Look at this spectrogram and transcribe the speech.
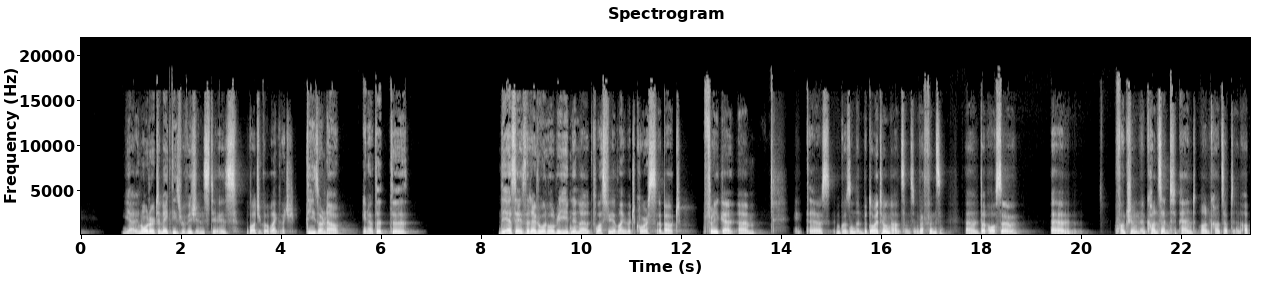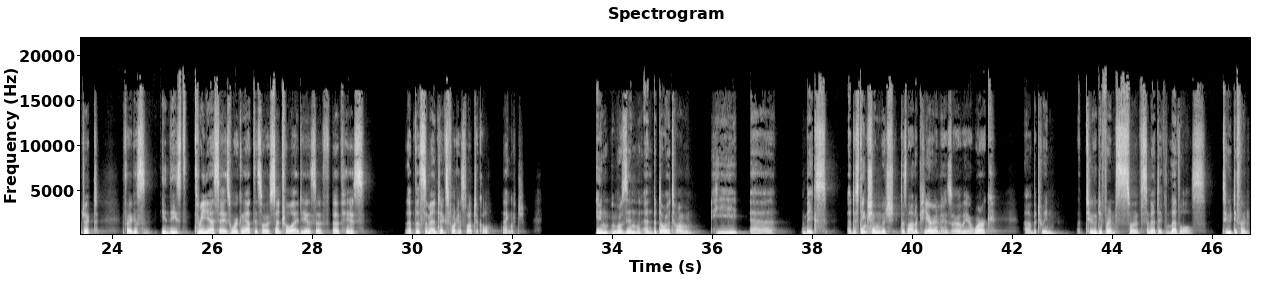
yeah in order to make these revisions to his logical language. These are now, you know, the, the, the essays that everyone will read in a philosophy of language course about Frege. Um, there's und Bedeutung, Sense and reference, uh, but also uh, function and concept, and on concept and object. Frege's in these three essays working out the sort of central ideas of, of his of the semantics for his logical language. In Über Sinn and Bedeutung, he uh, makes a distinction which does not appear in his earlier work uh, between two different sort of semantic levels, two different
